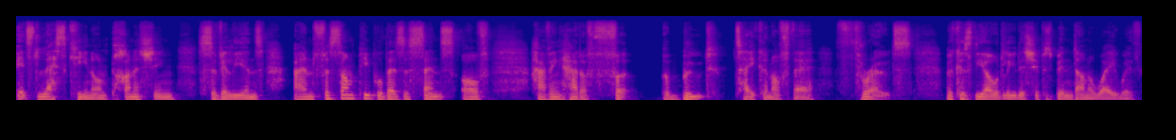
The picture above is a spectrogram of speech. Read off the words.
It's less keen on punishing civilians. And for some people, there's a sense of having had a foot a boot taken off their throats because the old leadership has been done away with.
